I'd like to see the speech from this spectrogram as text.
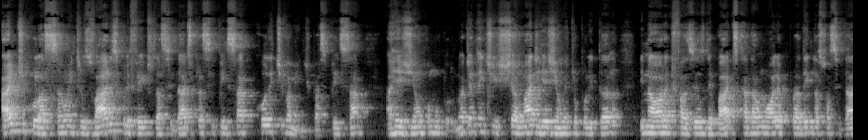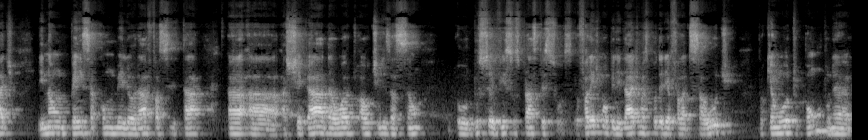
articulação entre os vários prefeitos das cidades para se pensar coletivamente, para se pensar a região como um todo. Não adianta a gente chamar de região metropolitana e na hora de fazer os debates, cada um olha para dentro da sua cidade e não pensa como melhorar, facilitar a, a, a chegada ou a, a utilização o, dos serviços para as pessoas. Eu falei de mobilidade, mas poderia falar de saúde, porque é um outro ponto, né?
